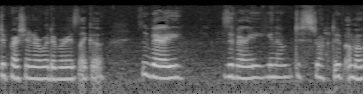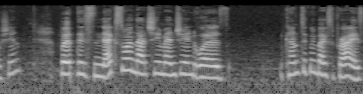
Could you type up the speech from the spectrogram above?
depression or whatever is like a it's a very it's a very you know destructive emotion but this next one that she mentioned was kind of took me by surprise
